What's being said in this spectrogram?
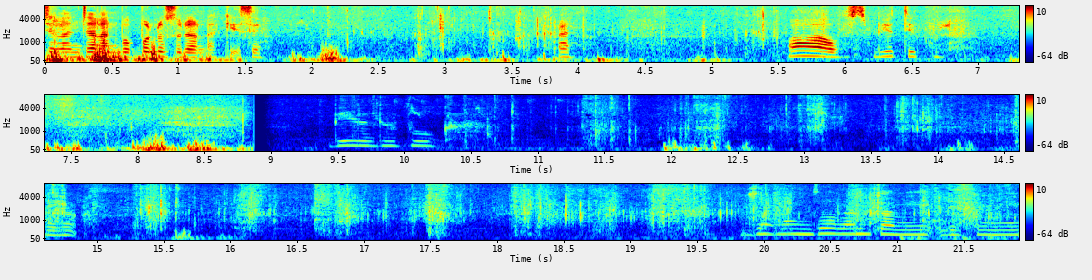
Jalan-jalan bepelu sudah laki sih kan wow it's beautiful. Bilderburg ya. Jalan-jalan kami di sini.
